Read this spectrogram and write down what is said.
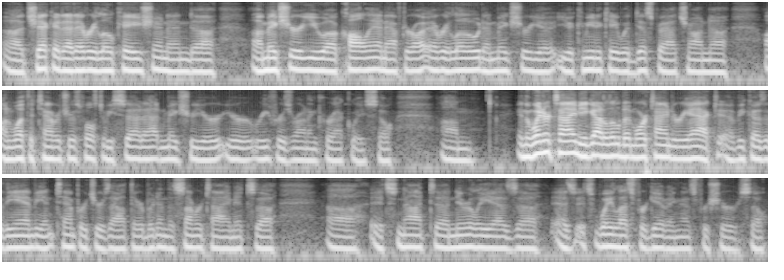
Uh, check it at every location and uh, uh, make sure you uh, call in after every load and make sure you, you communicate with dispatch on uh, on what the temperature is supposed to be set at and make sure your your reefer is running correctly. So. Um, in the wintertime, you got a little bit more time to react uh, because of the ambient temperatures out there. But in the summertime, it's it's not nearly as as it's way less forgiving. That's for sure. So,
